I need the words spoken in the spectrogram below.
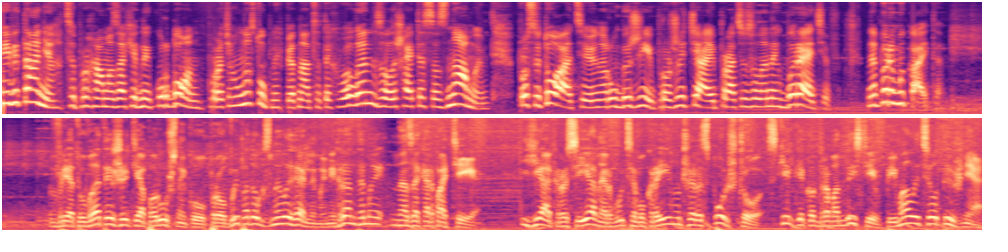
Мої вітання. Це програма Західний кордон. Протягом наступних 15 хвилин залишайтеся з нами про ситуацію на рубежі, про життя і працю зелених беретів. Не перемикайте. Врятувати життя порушнику про випадок з нелегальними мігрантами на Закарпатті. Як росіяни рвуться в Україну через Польщу, скільки контрабандистів піймали цього тижня,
